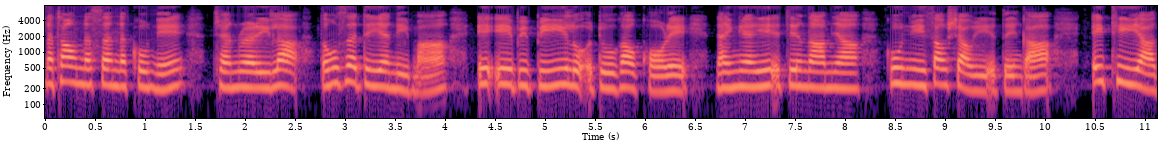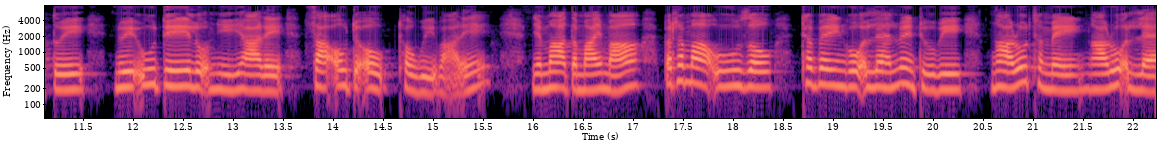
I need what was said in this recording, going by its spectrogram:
2022ခုနှစ် January လ31ရက်နေ့မှာ AAPP လို့အတူကောက်ခေါ်တဲ့နိုင်ငံရေးအကျဉ်းသားများကုညီဆောက်ရှောက်ရေးအသင်းက အိဋ္ဌိယသွေးຫນွေဦးတေးလို့အမည်ရတဲ့စာအုပ်တအုပ်ထုတ်ဝေပါတယ်မြမသမိုင်းမှာပထမဦးဆုံးထပိန်ကိုအလံလွင့်ထူပြီးငါတို့ထမိန်ငါတို့အလံ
